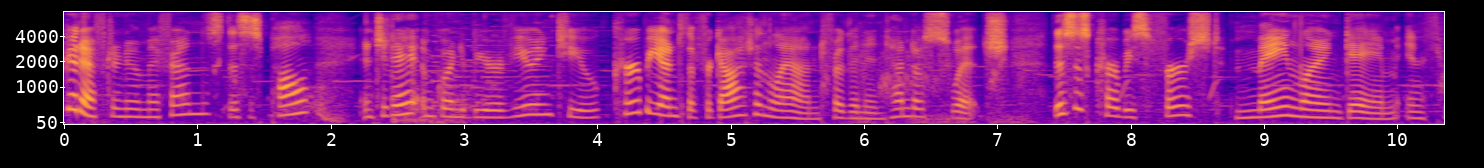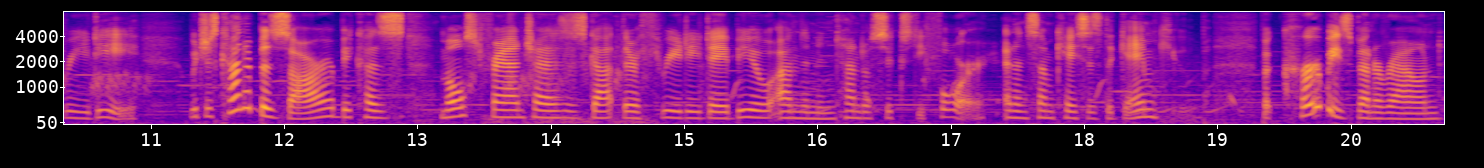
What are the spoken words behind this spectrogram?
Good afternoon, my friends. This is Paul, and today I'm going to be reviewing to you Kirby and the Forgotten Land for the Nintendo Switch. This is Kirby's first mainline game in 3D, which is kind of bizarre because most franchises got their 3D debut on the Nintendo 64, and in some cases the GameCube. But Kirby's been around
